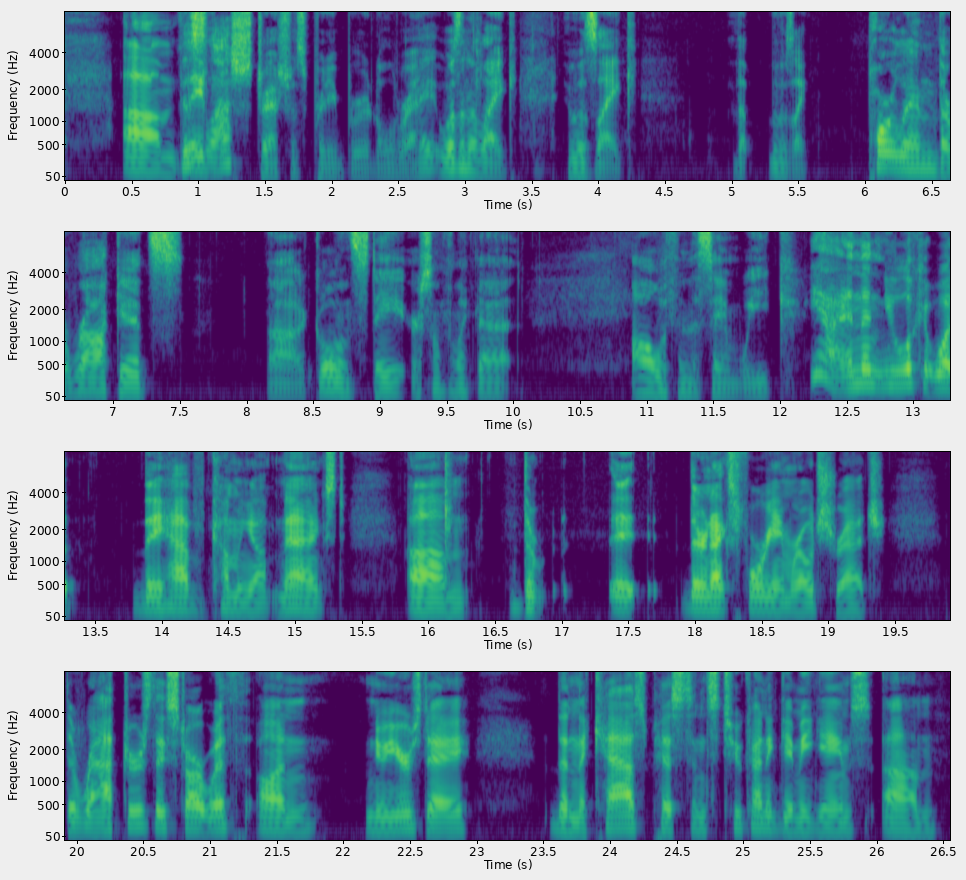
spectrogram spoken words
Um, This last stretch was pretty brutal, right? Wasn't it like it was like the it was like Portland, the Rockets, uh Golden State or something like that. All within the same week. yeah, and then you look at what they have coming up next. Um, the it, their next four game road stretch, the Raptors they start with on New Year's Day, then the Cavs, Pistons, two kind of gimme games, um,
